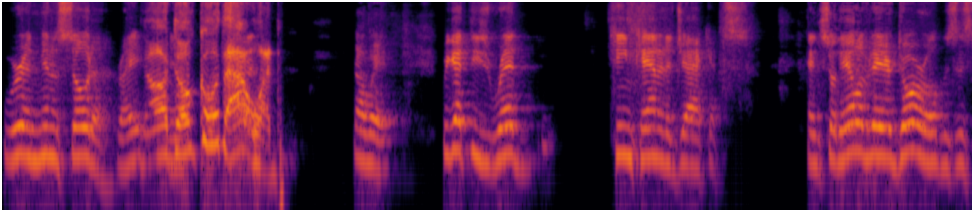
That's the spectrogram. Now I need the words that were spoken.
We're in Minnesota, right? No, don't go that one. No, wait. We got these red Team Canada jackets. And so the elevator door opens. This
